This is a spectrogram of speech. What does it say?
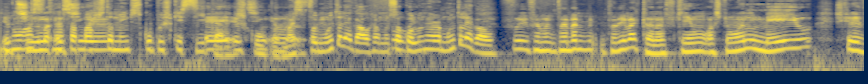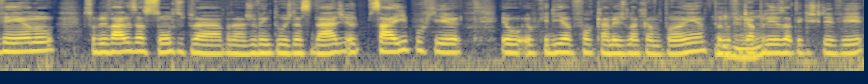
Eu Nossa, tinha uma, essa tinha... parte também, desculpa, eu esqueci, é, cara, desculpa. Tinha, mas foi muito legal, realmente, foi, sua coluna era muito legal. Foi, foi, foi, foi bem bacana. Fiquei um, acho que um ano e meio escrevendo sobre vários assuntos para a juventude na cidade. Eu saí porque eu, eu queria focar mesmo na campanha, para uhum. não ficar preso a ter que escrever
